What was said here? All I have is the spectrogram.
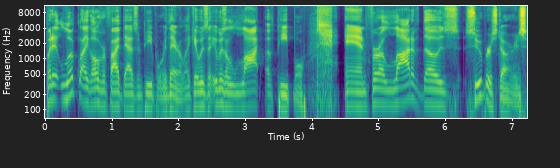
But it looked like over 5,000 people were there. Like it was, it was a lot of people. And for a lot of those superstars,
